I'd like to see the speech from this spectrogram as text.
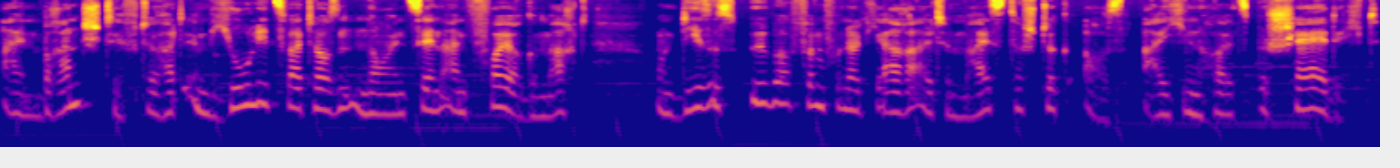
Ein Brandstifter hat im Juli 2019 ein Feuer gemacht und dieses über 500 Jahre alte Meisterstück aus Eichenholz beschädigt.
